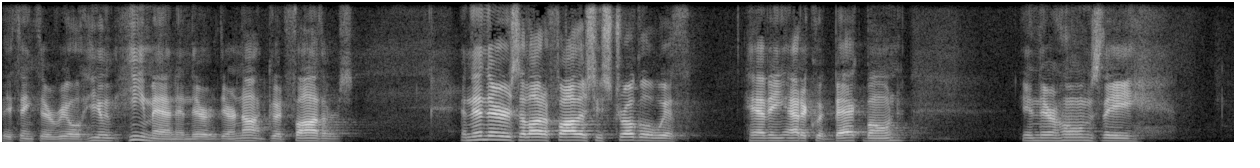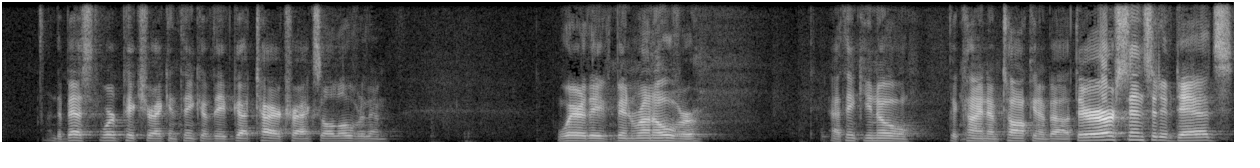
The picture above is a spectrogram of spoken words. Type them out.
They think they're real he men, and they're, they're not good fathers. And then there's a lot of fathers who struggle with having adequate backbone in their homes, they, the best word picture I can think of, they've got tire tracks all over them where they've been run over. I think you know the kind I'm talking about. There are sensitive dads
